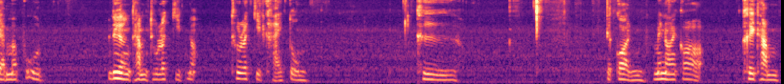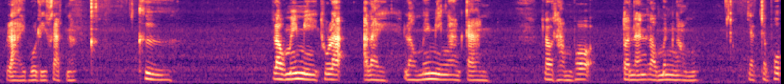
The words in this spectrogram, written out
จะมาพูดเรื่องทำธุรกิจเนาะธุรกิจขายตรง คือ แต่ก่อนแม่น้อยก็เคยทำหลายบริษัทนะ คือ เราไม่มีธุระอะไร เราไม่มีงานการเราทำเพราะ ตอนนั้นเรามันเหงา อยากจะพบ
